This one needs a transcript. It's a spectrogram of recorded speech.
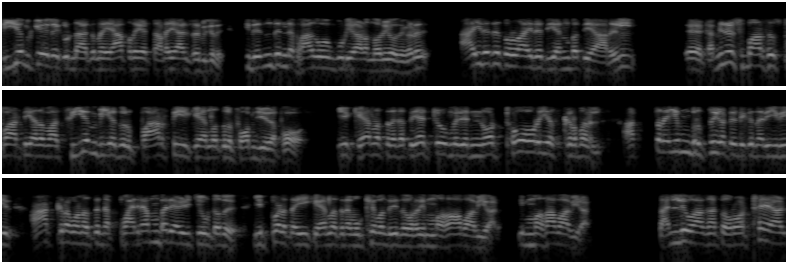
ഡി എം കെയിലേക്ക് ഉണ്ടാക്കുന്ന യാത്രയെ തടയാൻ ശ്രമിക്കുന്നത്. ഇതെന്തിന്റെ ഭാഗവും കൂടിയാണെന്ന് അറിയോ നിങ്ങൾ? ആയിരത്തി തൊള്ളായിരത്തി എൺപത്തി ആറിൽ കമ്മ്യൂണിസ്റ്റ് മാർക്സിസ്റ്റ് പാർട്ടി അഥവാ സി എം പി എന്നൊരു പാർട്ടി കേരളത്തിൽ ഫോം ചെയ്തപ്പോ ഈ കേരളത്തിനകത്ത് ഏറ്റവും വലിയ നൊട്ടോറിയസ് ക്രിമിനൽ അത്രയും വൃത്തികെട്ടിരിക്കുന്ന രീതിയിൽ ആക്രമണത്തിന്റെ പരമ്പര അഴിച്ചുവിട്ടത് ഇപ്പോഴത്തെ ഈ കേരളത്തിലെ മുഖ്യമന്ത്രി എന്ന് പറയുന്ന മഹാഭാവിയാണ്. ഈ മഹാഭാവിയാണ്. തല്ലുവാങ്ങാത്ത ഒരൊറ്റയാൾ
